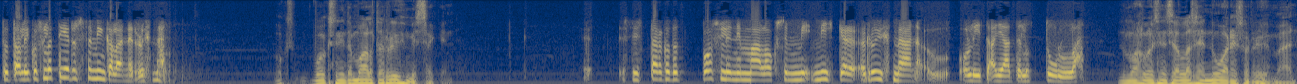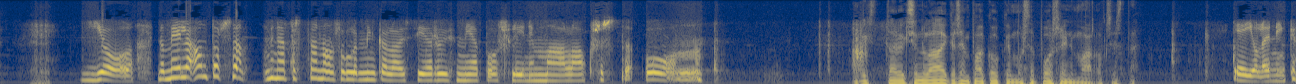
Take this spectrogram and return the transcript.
Tota, oliko sulla tiedossa minkälainen ryhmä? Onks, voiko niitä maalata ryhmissäkin? Siis tarkoitat posliinimaalauksen, mi mihinkä ryhmään olit ajatellut tulla? No mä haluaisin sellaiseen nuorisoryhmään. Joo. No meillä on tuossa, minäpä sanon sulle minkälaisia ryhmiä posliinimaalauksessa on. Tarvitsetko sinulla aikaisempaa kokemusta posliinimaalauksesta? Ei ole niinkö?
